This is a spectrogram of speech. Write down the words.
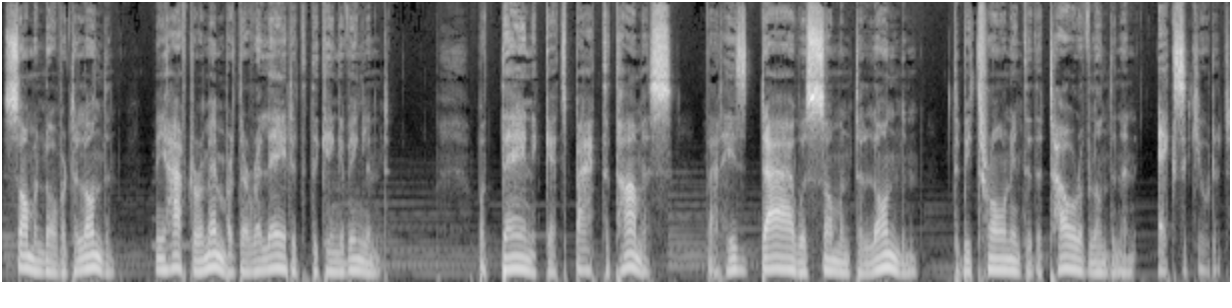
Summoned over to London. You have to remember they're related to the King of England. But then it gets back to Thomas that his dad was summoned to London to be thrown into the Tower of London and executed.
